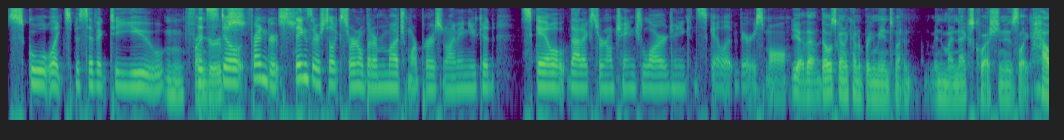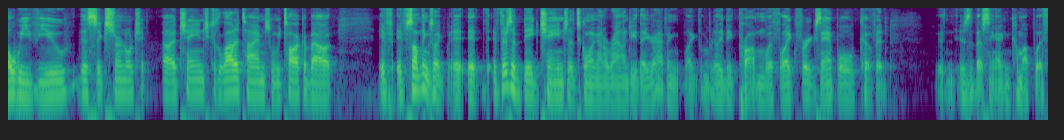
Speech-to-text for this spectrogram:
school, like specific to you. Mhm, friend groups. still friend groups, things that are still external but are much more personal. I mean, you could scale that external change large, and you can scale it very small. yeah, that, that was going to kind of bring me into my into my next question is like how we view this external ch- uh, change because a lot of times when we talk about if if something's like if, if there's a big change that's going on around you that you're having like a really big problem with like for example covid is the best thing I can come up with.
